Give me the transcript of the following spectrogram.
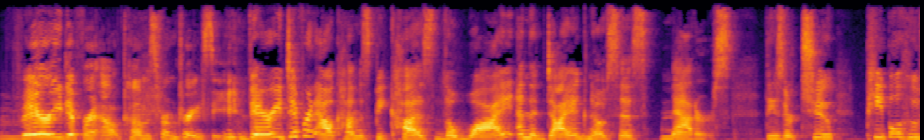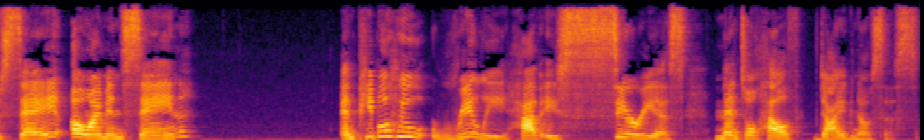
Very different outcomes from Tracy. Very different outcomes because the why and the diagnosis matters. These are two people who say, Oh, I'm insane, and people who really have a serious mental health diagnosis.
